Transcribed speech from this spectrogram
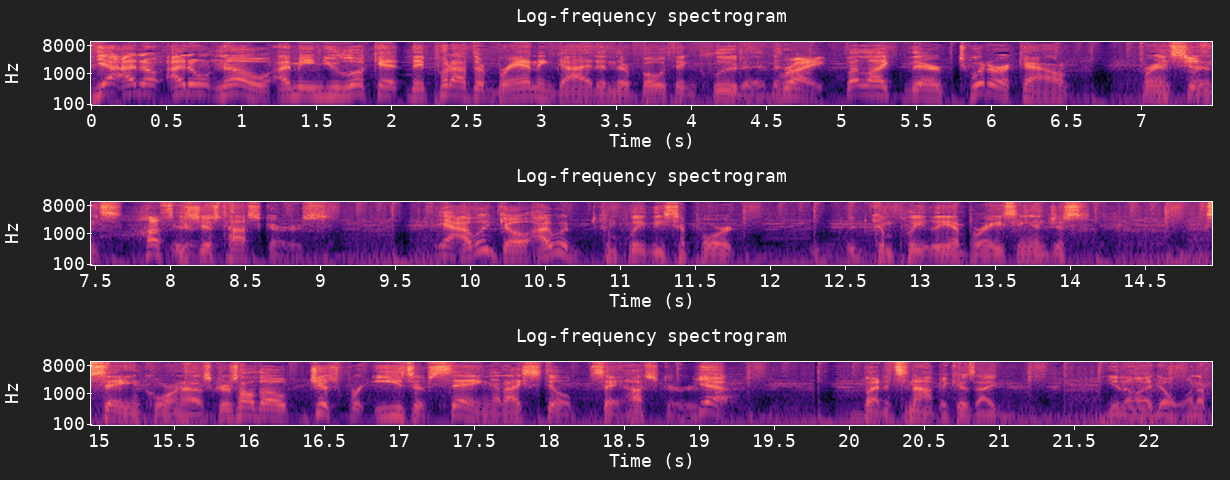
Yeah, I don't I don't know. I mean, you look at they put out their branding guide and they're both included. Right. But like their Twitter account, for It's just instance, Huskers. is just Huskers. Yeah, I would go I would completely support completely embracing and just saying Cornhuskers. Although, just for ease of saying it, I still say Huskers. Yeah. But it's not because I, you know, I don't want to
